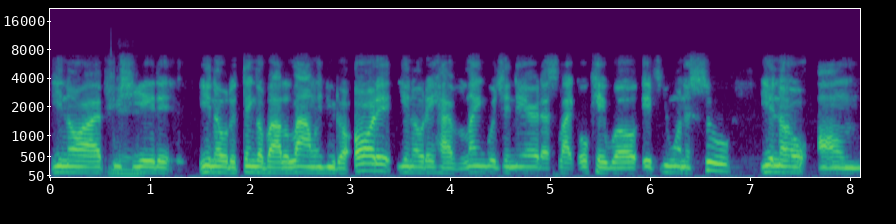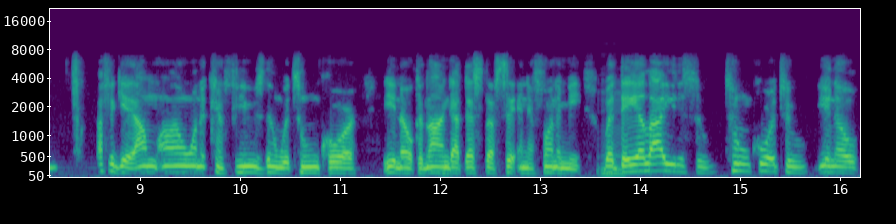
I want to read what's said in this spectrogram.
You know, I appreciated, yeah. you know, the thing about allowing you to audit. You know, they have language in there that's like, okay, well, if you want to sue, you know, um, I forget, I'm, I don't want to confuse them with TuneCore, you know, because I ain't got that stuff sitting in front of me. Mm-hmm. But they allow you to sue TuneCore too. You know,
